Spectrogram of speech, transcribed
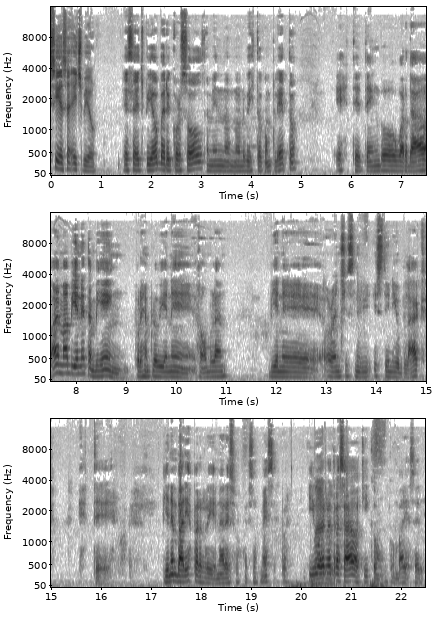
sí, ese HBO. ese HBO, Better Call Saul, también no, no lo he visto completo. Este, tengo guardado. Además viene también, por ejemplo, viene Homeland, viene Orange is, New, the New Black. Este, vienen varias para rellenar esos, esos meses, pues. Y voy retrasado aquí con, con varias series.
